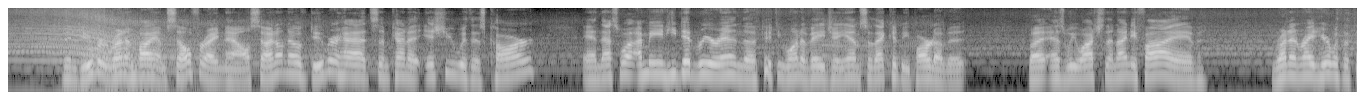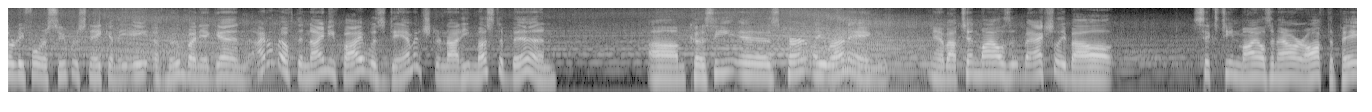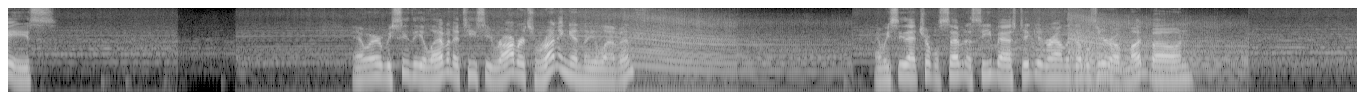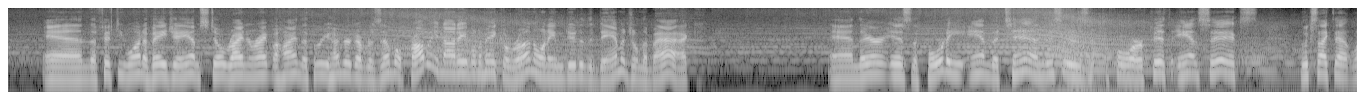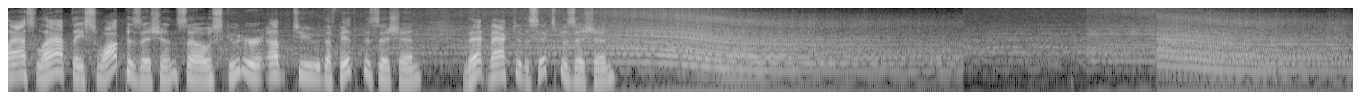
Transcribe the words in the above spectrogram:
than Duber running by himself right now. So I don't know if Duber had some kind of issue with his car. And that's why, I mean, he did rear end the 51 of AJM, so that could be part of it. But as we watch the 95 running right here with the 34 of Super Snake and the 8 of Moon Bunny again, I don't know if the 95 was damaged or not. He must have been because um, he is currently running you know, about 10 miles, actually about 16 miles an hour off the pace. And where we see the 11 of TC Roberts running in the 11th. And we see that 777 of Seabass did get around the double zero of Mudbone. And the 51 of AJM still riding right behind the 300 of Resemble. Probably not able to make a run on him due to the damage on the back. And there is the 40 and the 10. This is for fifth and sixth. Looks like that last lap they swap position. So Scooter up to the fifth position, Vet back to the sixth position.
